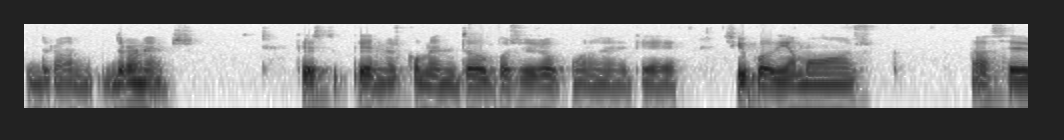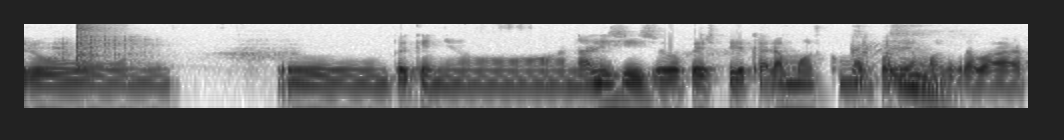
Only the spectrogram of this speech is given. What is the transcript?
dron- droners? Que, que nos comentó, pues eso, que si podíamos hacer un, un pequeño análisis o que explicáramos cómo podíamos grabar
